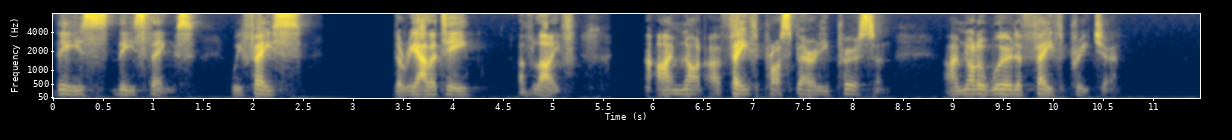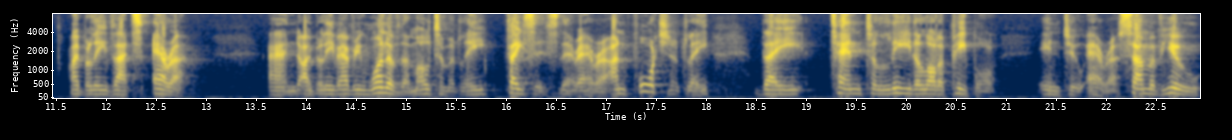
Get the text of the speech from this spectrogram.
these, these things. We face the reality of life. I'm not a faith prosperity person. I'm not a word of faith preacher. I believe that's error. And I believe every one of them ultimately faces their error. Unfortunately, they tend to lead a lot of people into error. Some of you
